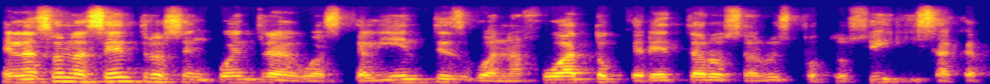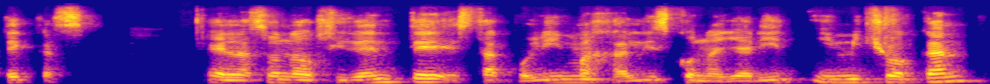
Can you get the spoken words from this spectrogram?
En la zona centro se encuentra Aguascalientes, Guanajuato, Querétaro, San Luis Potosí y Zacatecas. En la zona occidente está Colima, Jalisco, Nayarit y Michoacán.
